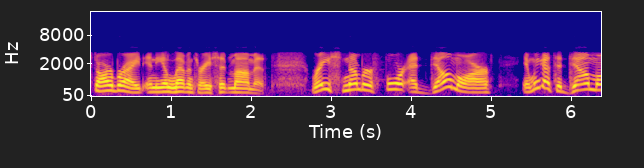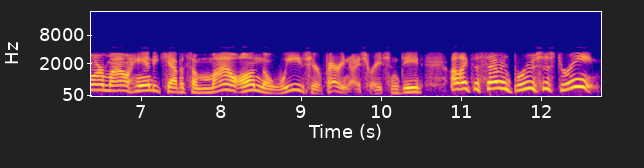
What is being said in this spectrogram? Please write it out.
Starbright in the 11th race at Monmouth. Race number four at Del Mar. And we got the Del Mar Mile Handicap. It's a mile on the weeds here. Very nice race indeed. I like the seven, Bruce's Dream.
